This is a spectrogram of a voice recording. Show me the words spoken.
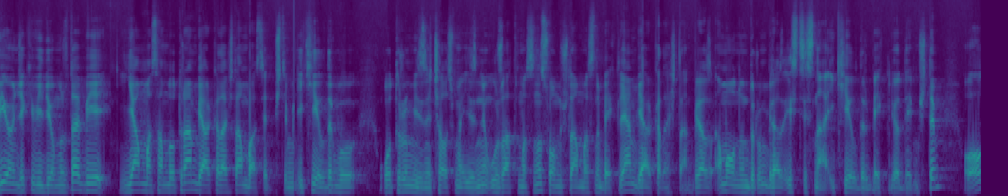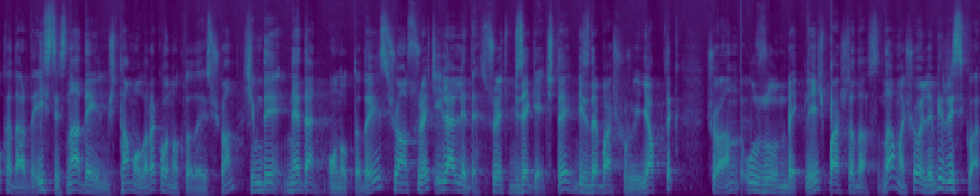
bir önceki videomuzda bir yan masamda oturan bir arkadaştan bahsetmiştim. İki yıldır bu oturum izni, çalışma izni uzatmasını, sonuçlanmasını bekleyen bir arkadaştan. Biraz ama onun durum biraz istisna. iki yıldır bekliyor demiştim. O o kadar da istisna değilmiş. Tam olarak o noktadayız şu an. Şimdi neden o noktadayız? Şu an süreç ilerledi. Süreç bize geçti. Biz de başvuruyu yaptık. Şu an uzun bekleyiş başladı aslında ama şöyle bir risk var.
